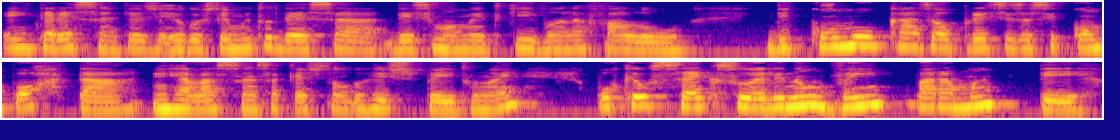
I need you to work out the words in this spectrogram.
É interessante, eu gostei muito dessa, desse momento que Ivana falou, de como o casal precisa se comportar em relação a essa questão do respeito, não é? Porque o sexo, ele não vem para manter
